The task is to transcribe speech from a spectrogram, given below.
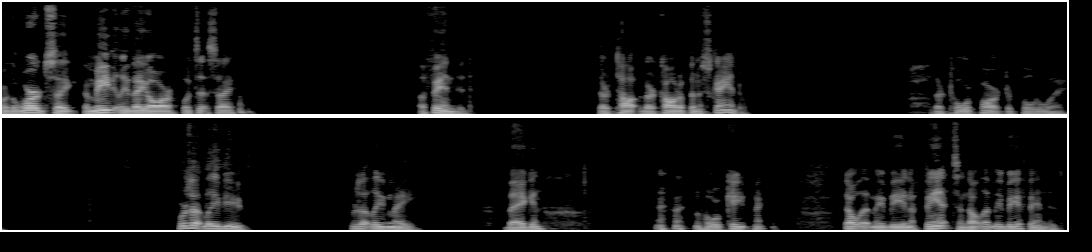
For the word's sake, immediately they are, what's that say? Offended. They're, ta- they're caught up in a scandal. They're tore apart. They're pulled away. Where's that leave you? Where's that leave me? Begging. Lord, keep me. Don't let me be an offense and don't let me be offended.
